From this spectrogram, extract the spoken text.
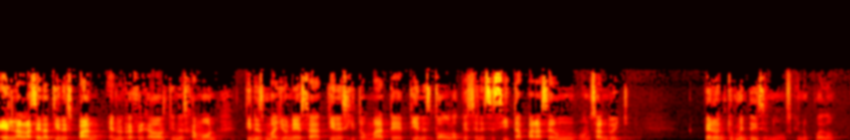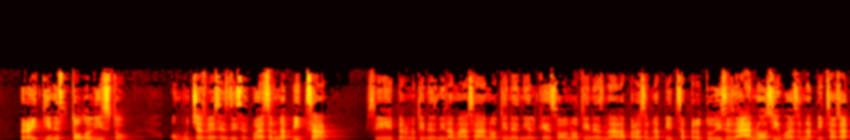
En la alacena tienes pan, en el refrigerador tienes jamón, tienes mayonesa, tienes jitomate, tienes todo lo que se necesita para hacer un, un sándwich, pero en tu mente dices, no, es que no puedo. Pero ahí tienes todo listo. O muchas veces dices, voy a hacer una pizza. Sí, pero no tienes ni la masa, no tienes ni el queso, no tienes nada para hacer una pizza, pero tú dices, ah, no, sí, voy a hacer una pizza. O sea,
